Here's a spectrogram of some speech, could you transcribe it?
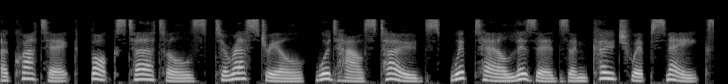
aquatic, box turtles terrestrial, woodhouse toads whiptail lizards and coachwhip snakes,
